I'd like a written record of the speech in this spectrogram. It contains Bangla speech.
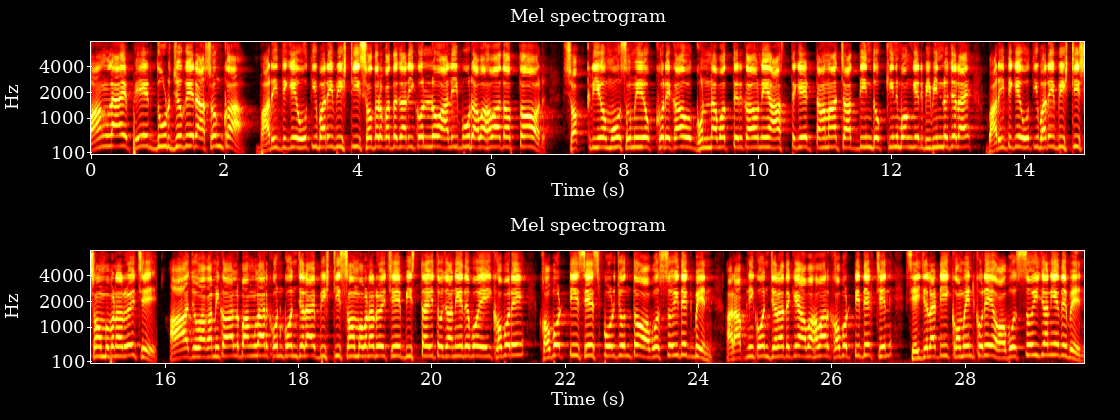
বাংলায় ফের দুর্যোগের আশঙ্কা। ভারী থেকে অতি ভারী বৃষ্টির সতর্কতা জারি করল আলিপুর আবহাওয়া দপ্তর। সক্রিয় মৌসুমি অক্ষরেখা ও ঘূর্ণাবর্তের কারণে আজ থেকে টানা চার দিন দক্ষিণবঙ্গের বিভিন্ন জেলায় ভারী থেকে অতি ভারী বৃষ্টির সম্ভাবনা রয়েছে। আজ ও আগামীকাল বাংলার কোন কোন জেলায় বৃষ্টির সম্ভাবনা রয়েছে বিস্তারিত জানিয়ে দেব এই খবরে। খবরটি শেষ পর্যন্ত অবশ্যই দেখবেন। আর আপনি কোন জেলা থেকে আবহাওয়ার খবরটি দেখছেন, সেই জেলাটি কমেন্ট করে অবশ্যই জানিয়ে দেবেন।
